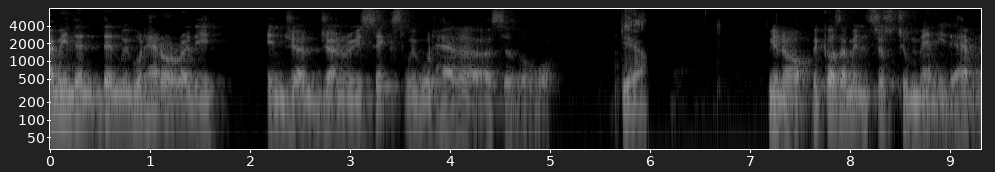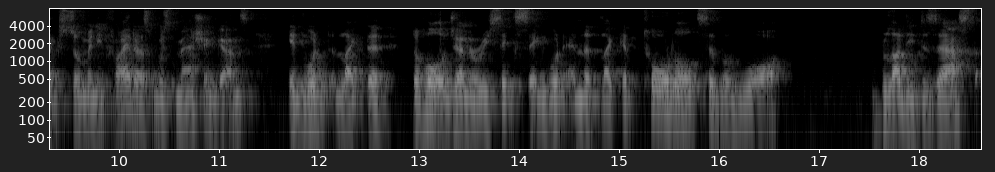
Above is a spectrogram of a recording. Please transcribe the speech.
I mean, then then we would have already in Jan- January 6th, we would have a, a civil war. Yeah, You know, because I mean, it's just too many. They have like so many fighters with machine guns. It would like the the whole January 6th thing would end up like a total civil war, bloody disaster.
